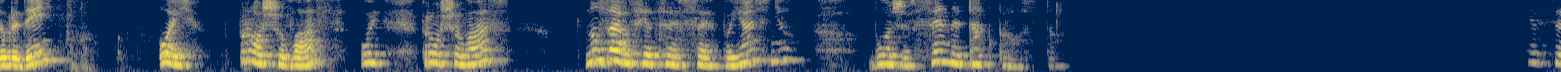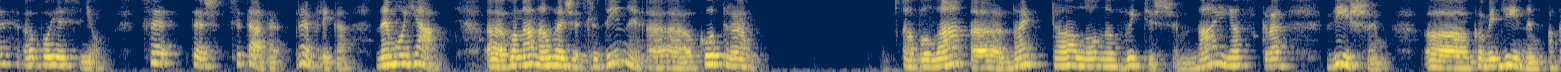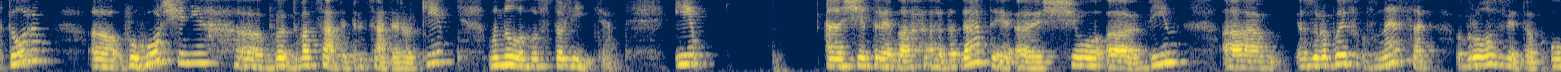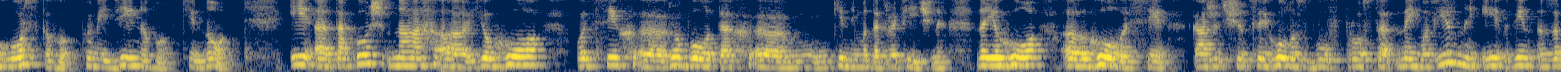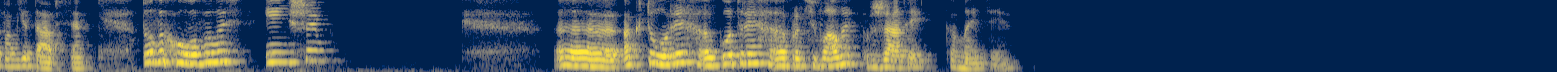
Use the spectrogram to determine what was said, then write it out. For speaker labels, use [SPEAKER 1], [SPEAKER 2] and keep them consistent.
[SPEAKER 1] Добрий день. Ой, прошу вас. Ой, прошу вас. Ну, зараз я це все поясню. Боже, все не так просто. Я все е, поясню. Це теж цитата, репліка, не моя. Е, Вона належить людині, е, котра була найталановитішим, найяскравішим е, комедійним актором е, в Угорщині е, в 20-30 роки минулого століття. І ще треба додати, що він зробив внесок в розвиток угорського комедійного кіно. І також на його оцих роботах е, кінематографічних, на його голосі. Кажуть, що цей голос був просто неймовірний і він запам'ятався. То виховувались інші е, актори, е, котрі е, працювали в жанрі комедії.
